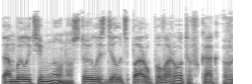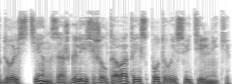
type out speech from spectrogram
Там было темно, но стоило сделать пару поворотов, как вдоль стен зажглись желтоватые спотовые светильники.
